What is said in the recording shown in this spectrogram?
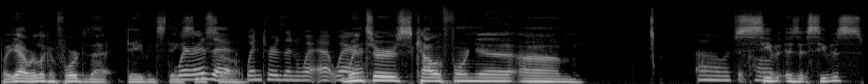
but yeah, we're looking forward to that. Dave and Stacy. where is so. it? Winters and wh- at where? Winters, California. Um, Oh, what's it called? Siva, is it Siva's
